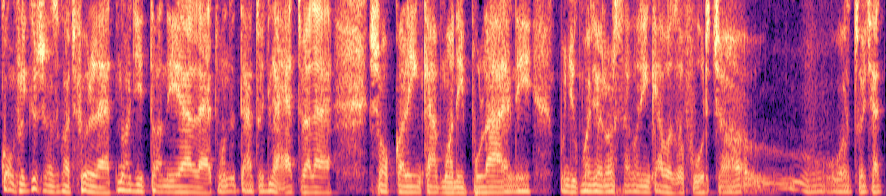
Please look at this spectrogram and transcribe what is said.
konfliktusokat föl lehet nagyítani, el lehet mondani, tehát hogy lehet vele sokkal inkább manipulálni. Mondjuk Magyarországon inkább az a furcsa volt, hogy hát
